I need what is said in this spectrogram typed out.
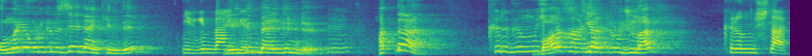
Olayı organize eden kimdi? Nilgün Bengü. Nilgün Belgün'dü. Hatta Kırgınmış da bazı vardı. tiyatrocular Kırılmışlar.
